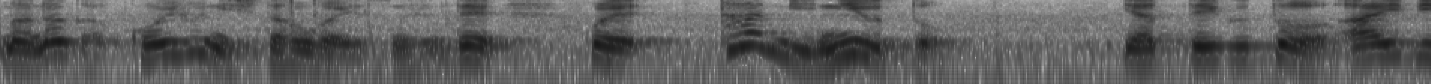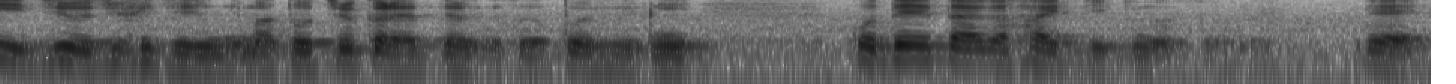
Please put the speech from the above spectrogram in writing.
まあ、なんかこういうふうにした方がいいですね。でこれ単に new とやっていくと ID1011 に、まあ、途中からやってるんですがこういうふうにこうデータが入っていきますよね。で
